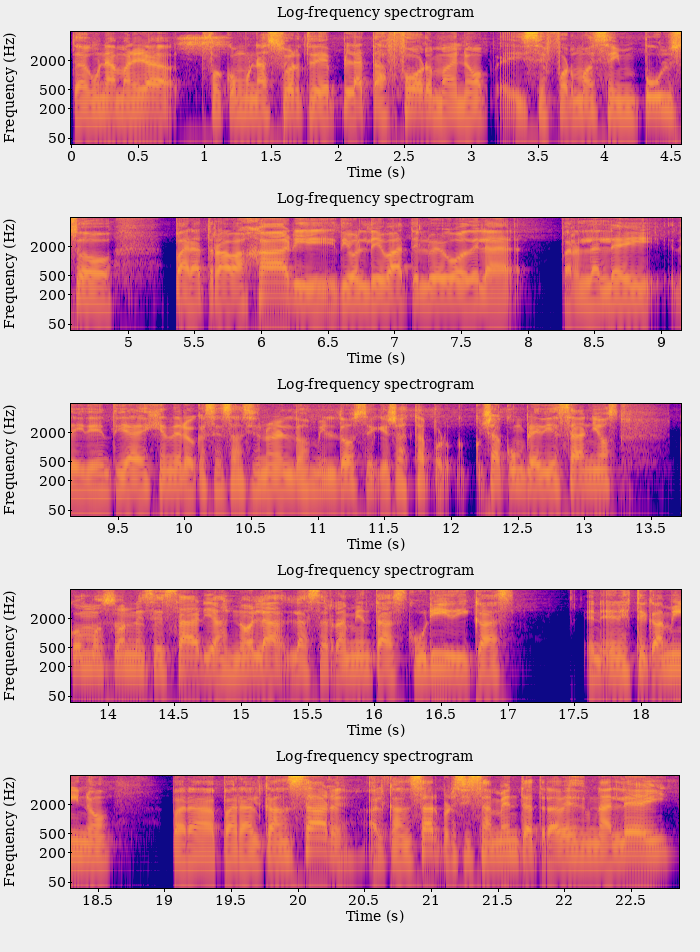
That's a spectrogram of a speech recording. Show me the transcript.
de alguna manera fue como una suerte de plataforma, ¿no? Y se formó ese impulso para trabajar y dio el debate luego de la para la ley de identidad de género que se sancionó en el 2012, que ya, está por, ya cumple 10 años, cómo son necesarias ¿no? las herramientas jurídicas en, este camino para, para, alcanzar, alcanzar precisamente a través de una ley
